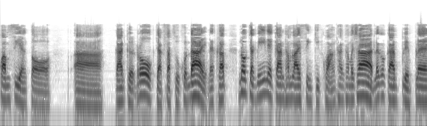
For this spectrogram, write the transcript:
ความเสี่ยงต่ออาการเกิดโรคจากสัตว์สู่คนได้นะครับ นอกจากนี้เนี่ยการทำลายสิ่งกีดขวางทางธรรมชาติ และก็การเปลี่ยนแปลง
